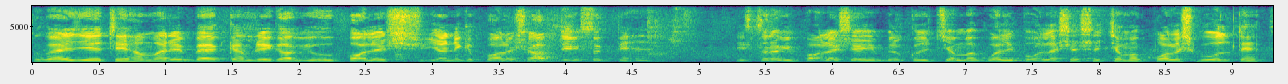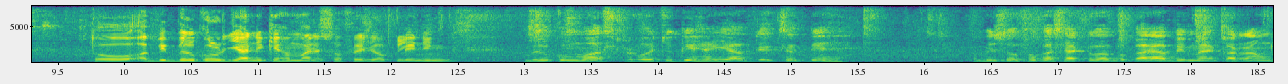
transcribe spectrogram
तो गाइज़ ये थे हमारे बैक कैमरे का व्यू पॉलिश यानी कि पॉलिश आप देख सकते हैं। इस तरह की पॉलिश है, ये बिल्कुल चमक वाली पॉलिश है, इसे चमक पॉलिश बोलते हैं। तो अभी बिल्कुल, यानी कि हमारे सोफ़े जो क्लीनिंग बिल्कुल मास्टर हो चुके हैं, ये आप देख सकते हैं। अभी सोफ़ों का सेट हुआ, बकाया, अभी मैं कर रहा हूँ।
